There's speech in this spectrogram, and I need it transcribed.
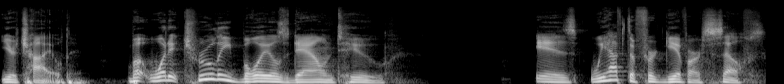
your child. But what it truly boils down to is we have to forgive ourselves.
